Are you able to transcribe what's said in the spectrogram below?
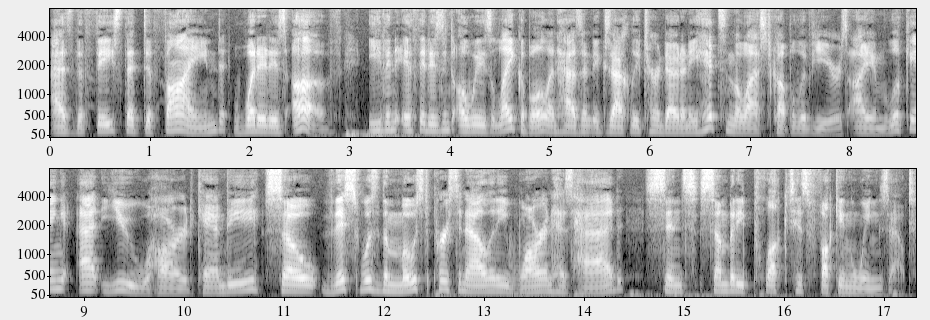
as the face that defined what it is of, even if it isn't always likable and hasn't exactly turned out any hits in the last couple of years. I am looking at you, hard candy. So, this was the most personality Warren has had since somebody plucked his fucking wings out.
